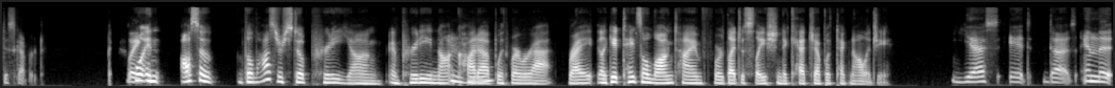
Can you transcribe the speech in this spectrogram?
discovered. Well, and also the laws are still pretty young and pretty not caught mm-hmm. up with where we're at, right? Like it takes a long time for legislation to catch up with technology. Yes, it does. And the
